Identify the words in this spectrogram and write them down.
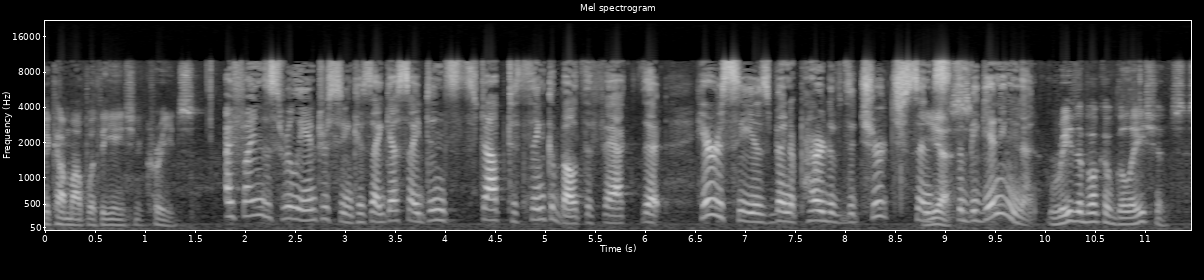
to come up with the ancient creeds. I find this really interesting because I guess I didn't stop to think about the fact that heresy has been a part of the church since yes. the beginning then. Read the book of Galatians.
